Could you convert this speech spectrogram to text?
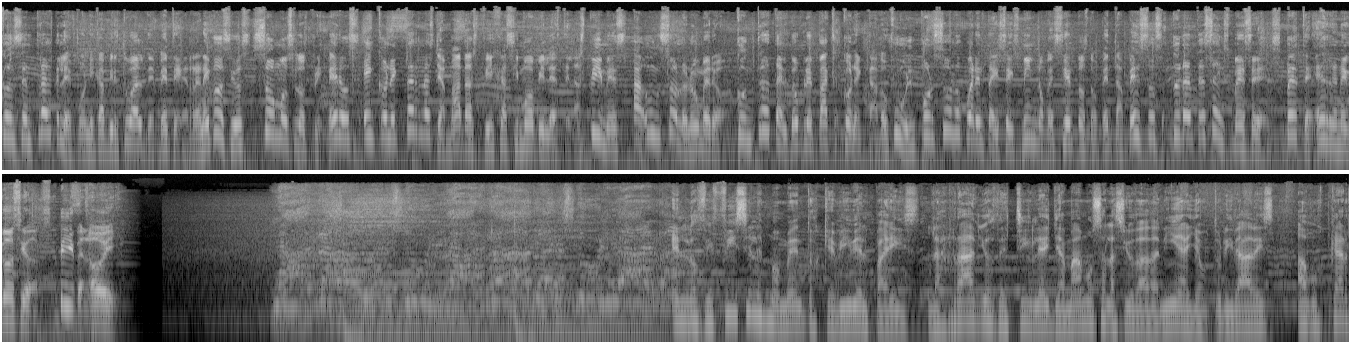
con Central Telefónica Virtual de BTR Negocios, somos los primeros en conectar las llamadas fijas y móviles de las pymes a un solo número. Contrata el doble pack conectado full por solo 46,990 pesos durante seis meses. BTR Negocios, vívelo hoy. En los difíciles momentos que vive el país, las radios de Chile llamamos a la ciudadanía y autoridades a buscar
